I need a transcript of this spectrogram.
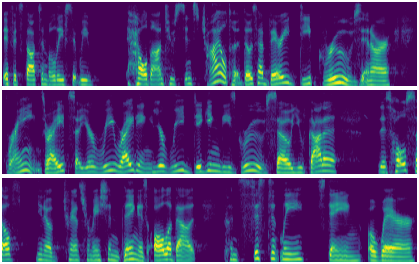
if it's thoughts and beliefs that we've held on to since childhood. Those have very deep grooves in our brains, right? So you're rewriting, you're redigging these grooves. So you've got to, this whole self, you know, transformation thing is all about consistently staying aware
